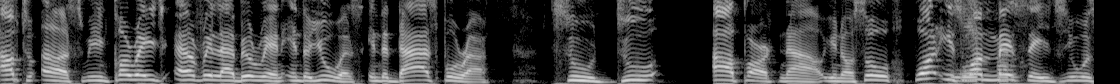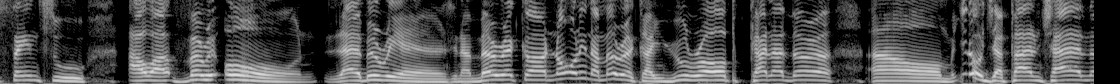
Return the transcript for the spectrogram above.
up to us. We encourage every liberian in the us in the diaspora to do our part now you know. So what is Yeah. one message you will send to our very own liberians in america not only in america in europe canada um you know japan china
